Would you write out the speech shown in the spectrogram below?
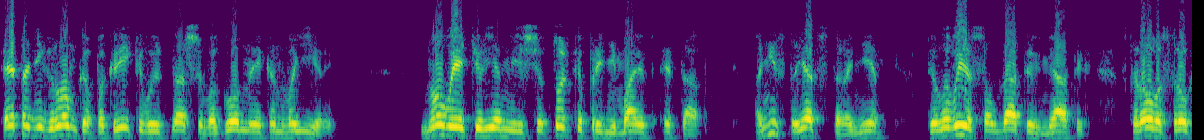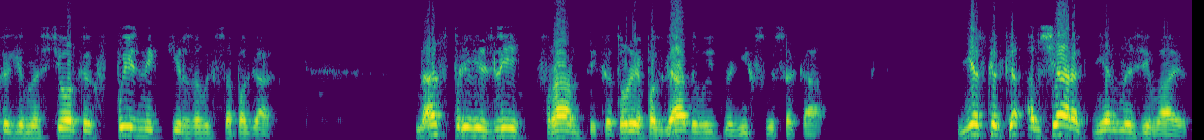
Это негромко покрикивают наши вагонные конвоиры. Новые тюремные еще только принимают этап. Они стоят в стороне, Тыловые солдаты в мятых, второго срока гимнастерках, в пыльных кирзовых сапогах. Нас привезли франты, которые поглядывают на них свысока. Несколько овчарок нервно зевают.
